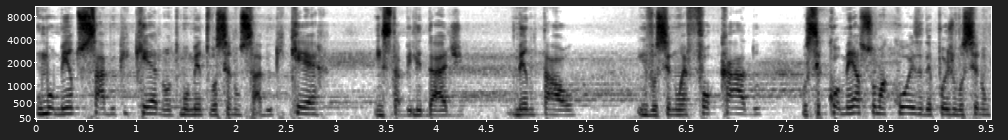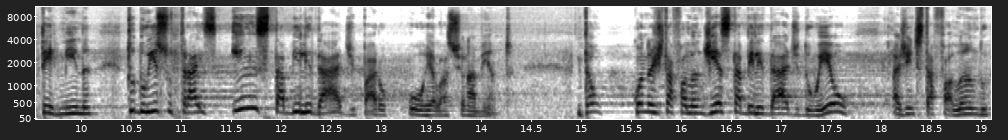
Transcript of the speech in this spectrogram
um momento sabe o que quer, no outro momento você não sabe o que quer. Instabilidade mental, e você não é focado você começa uma coisa, depois você não termina. Tudo isso traz instabilidade para o relacionamento. Então, quando a gente está falando de estabilidade do eu, a gente está falando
